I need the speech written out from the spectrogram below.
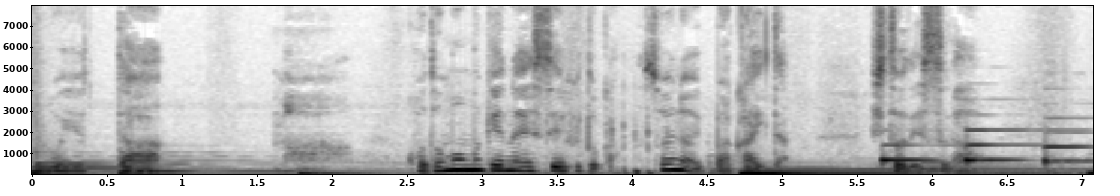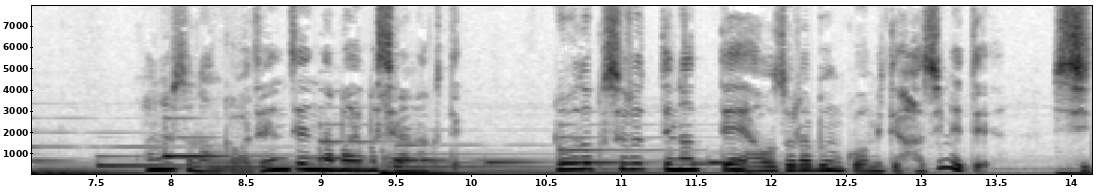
こういった、まあ、子供向けの SF とかそういうのをいっぱい書いた人ですがこの人なんかは全然名前も知らなくて朗読するってなって青空文庫を見て初めて知っ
